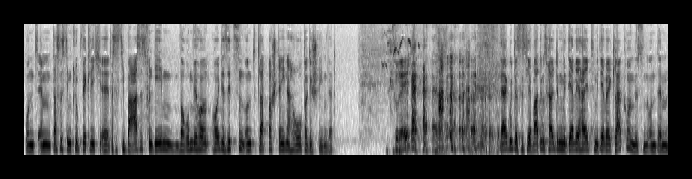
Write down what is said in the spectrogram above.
Und ähm, das ist dem Club wirklich, äh, das ist die Basis von dem, warum wir heute sitzen und Gladbach ständig nach Europa geschrieben wird. Zu Recht? ja gut, das ist die Erwartungshaltung, mit der wir halt, mit der wir klarkommen müssen. Und ähm,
